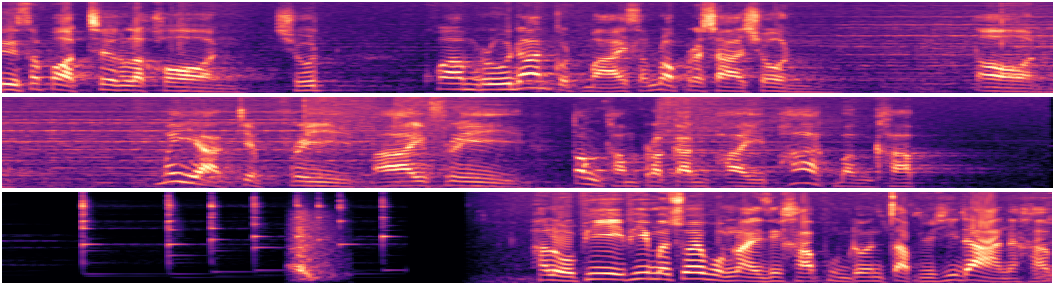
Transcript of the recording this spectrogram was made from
ื่อสปอร์ตเชิงละคร ชุด ความรู้ด้านกฎหมายสำหรับประชาชน ตอน ไม่อยากเจ็บฟรี ตายฟรี ต้องทำประกันภัยภาคบังคับ ฮัลโหลพี่ พี่มาช่วยผมหน่อยสิครับ ผมโดนจับอยู่ที่ด่านนะครับ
